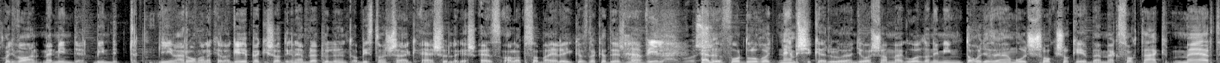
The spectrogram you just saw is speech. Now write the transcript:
hogy van, mert minden, minden tehát nyilván romlanak el a gépek, és addig nem repülünk, a biztonság elsődleges, ez alapszabály a légiközlekedésben. Hát, világos. Előfordul, hogy nem sikerül olyan gyorsan megoldani, mint ahogy az elmúlt sok-sok évben megszokták, mert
